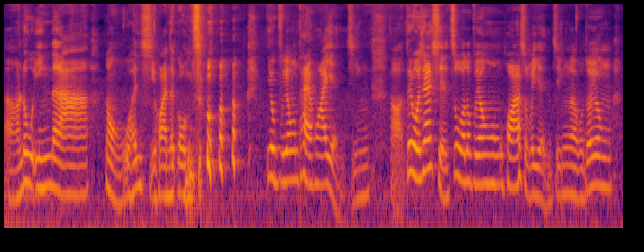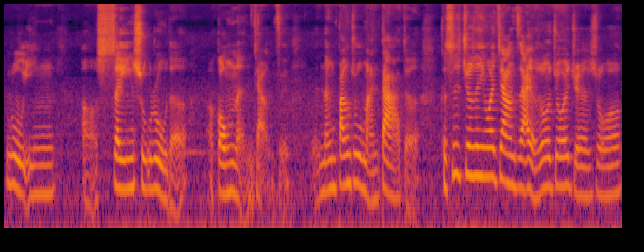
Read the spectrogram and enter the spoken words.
呃，录音的啦，那种我很喜欢的工作，又不用太花眼睛啊。对，我现在写作都不用花什么眼睛了，我都用录音，呃，声音输入的功能这样子。能帮助蛮大的，可是就是因为这样子啊，有时候就会觉得说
